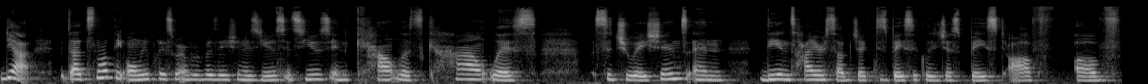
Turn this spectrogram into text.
yeah, that's not the only place where improvisation is used. It's used in countless, countless situations, and the entire subject is basically just based off of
